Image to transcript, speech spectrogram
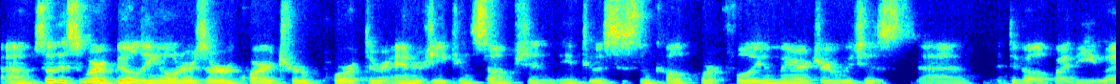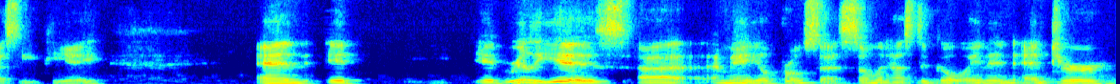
Um, so this is where building owners are required to report their energy consumption into a system called Portfolio Manager, which is uh, developed by the US EPA. And it it really is uh, a manual process. Someone has to go in and enter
